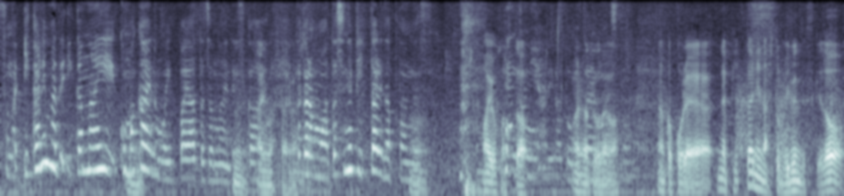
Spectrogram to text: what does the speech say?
その怒りまでいかない細かいのもいっぱいあったじゃないですか、うん。ありましたありました。だからもう私にぴったりだったんです、あよかった。本当にありがとうございました。なんかこれねぴったりな人もいるんですけど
